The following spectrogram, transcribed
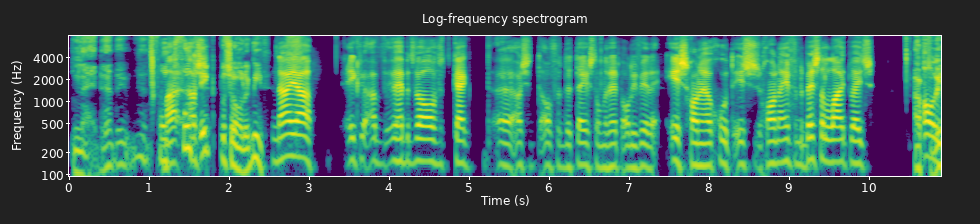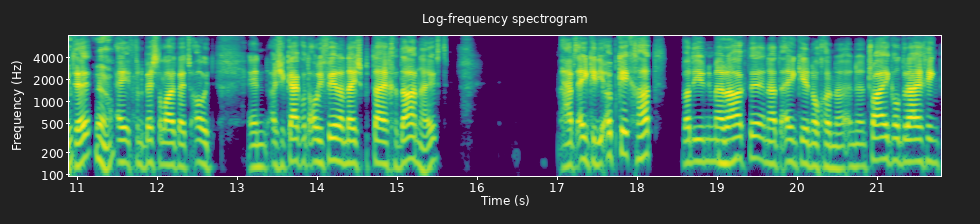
Nee, dat, dat vond, Maar vond als- ik persoonlijk niet. Nou ja, ik, we hebben het wel over. Kijk, eh, als je het over de tegenstander hebt, Oliveira is gewoon heel goed. Is gewoon een van de beste lightweights Absoluut. ooit, hè? Ja. Een van de beste lightweights ooit. En als je kijkt wat Oliveira aan deze partij gedaan heeft. Hij heeft één keer die upkick gehad, waar hij niet mee Mhm. raakte. En hij had één keer nog een, een, een triangle dreiging.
